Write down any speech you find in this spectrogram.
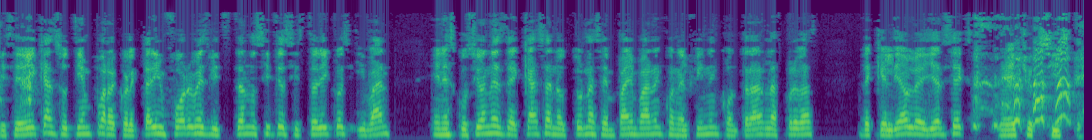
y se dedican su tiempo a recolectar informes visitando sitios históricos y van en excursiones de caza nocturnas en Pine Barren con el fin de encontrar las pruebas de que el Diablo de Jersey de hecho existe.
